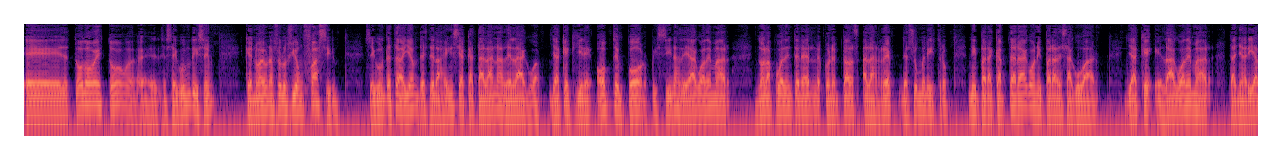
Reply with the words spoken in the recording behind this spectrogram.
Eh, todo esto, eh, según dicen, que no es una solución fácil según detallan desde la Agencia Catalana del Agua, ya que quienes opten por piscinas de agua de mar no la pueden tener conectadas a la red de suministro ni para captar agua ni para desaguar ya que el agua de mar dañaría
